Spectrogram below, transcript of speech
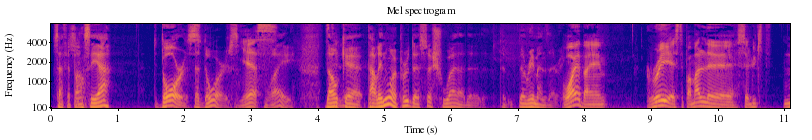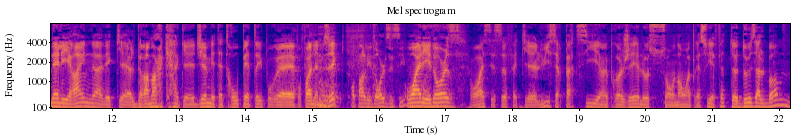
ça fait penser à The Doors. The Doors. Yes. Ouais. Donc, euh, parlez-nous un peu de ce choix de, de, de Ray Manzarek. Ouais, ben, Ray, c'était pas mal euh, celui qui tenait les rênes là, avec euh, le drummer quand que Jim était trop pété pour, euh, pour faire de la musique. On parle des Doors ici. Ouais, les Doors. Ouais, c'est ça. Fait que lui, il s'est reparti un projet là sous son nom. Après ça, il a fait euh, deux albums,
